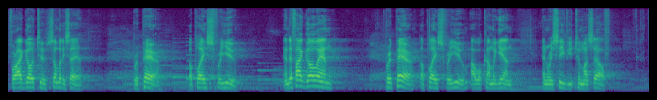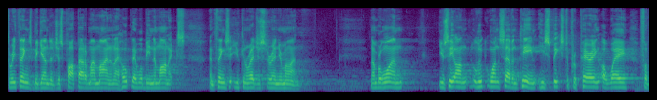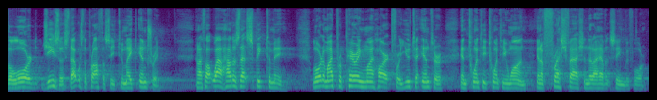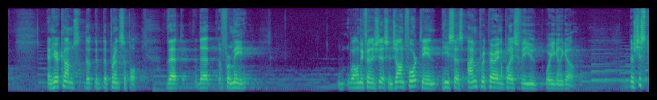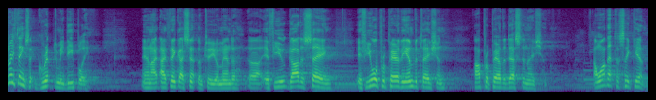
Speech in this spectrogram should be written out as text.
For I go to, somebody say it, prepare a place for you. And if I go and prepare a place for you, I will come again and receive you to myself. Three things begin to just pop out of my mind, and I hope they will be mnemonics and things that you can register in your mind. Number one, you see on Luke 117, he speaks to preparing a way for the Lord Jesus. That was the prophecy to make entry. And I thought, wow, how does that speak to me? Lord, am I preparing my heart for you to enter in 2021 in a fresh fashion that I haven't seen before? And here comes the, the, the principle that, that for me, well, let me finish this. In John 14, he says, I'm preparing a place for you where you're going to go. There's just three things that gripped me deeply. And I, I think I sent them to you, Amanda. Uh, if you, God is saying, if you will prepare the invitation, I'll prepare the destination. I want that to sink in.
